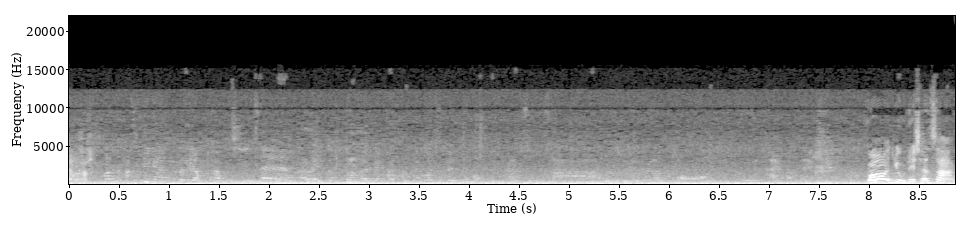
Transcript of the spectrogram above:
นะคะมีการเตรียมคำชี้แจงอะไรเพิ่มเติมอะไรไหมคะไม่ว่าจะเป็นเรื่องของการศึกษาหรือเรื่องของพื้นฐานตำแหน่งก็อยู่ในชั้นศาล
